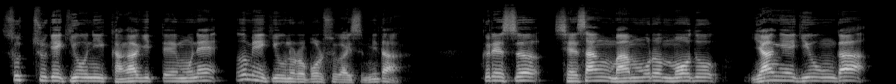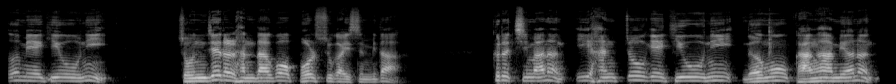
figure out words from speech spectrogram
수축의 기운이 강하기 때문에 음의 기운으로 볼 수가 있습니다. 그래서 세상 만물은 모두 양의 기운과 음의 기운이 존재를 한다고 볼 수가 있습니다. 그렇지만은 이 한쪽의 기운이 너무 강하면은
